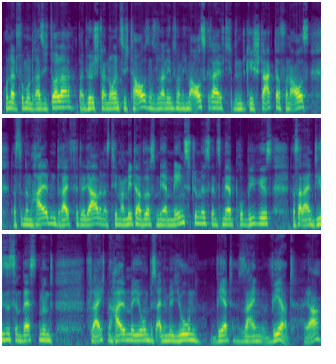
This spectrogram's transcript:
135 Dollar, beim Höchststand 90.000, das Unternehmen ist noch nicht mal ausgereift. Ich bin, gehe stark davon aus, dass in einem halben, dreiviertel Jahr, wenn das Thema Metaverse mehr Mainstream ist, wenn es mehr publik ist, dass allein dieses Investment vielleicht eine halbe Million bis eine Million wert sein wird, ja.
